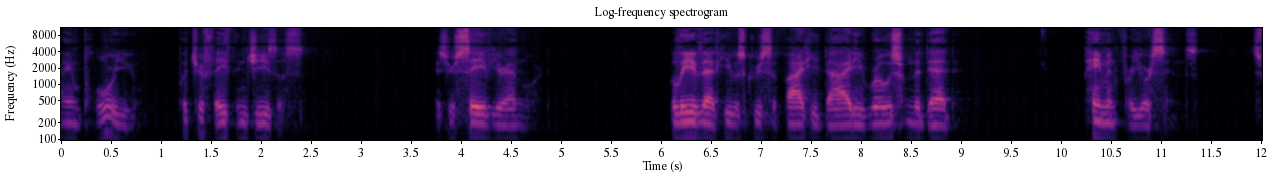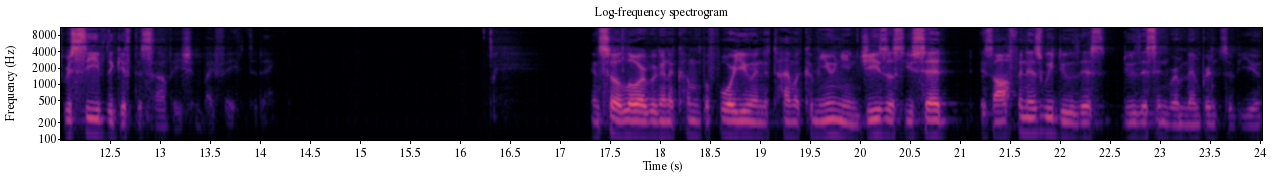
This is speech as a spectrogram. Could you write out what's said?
I implore you, put your faith in Jesus as your Savior and Lord. Believe that He was crucified, He died, He rose from the dead. Payment for your sins. Just receive the gift of salvation by faith today. And so, Lord, we're going to come before you in the time of communion. Jesus, you said, as often as we do this, do this in remembrance of you.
